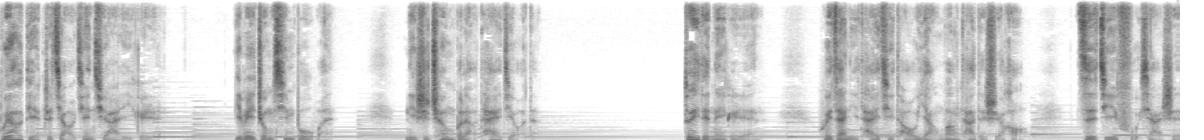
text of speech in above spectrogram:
不要踮着脚尖去爱一个人，因为重心不稳，你是撑不了太久的。对的那个人，会在你抬起头仰望他的时候，自己俯下身。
